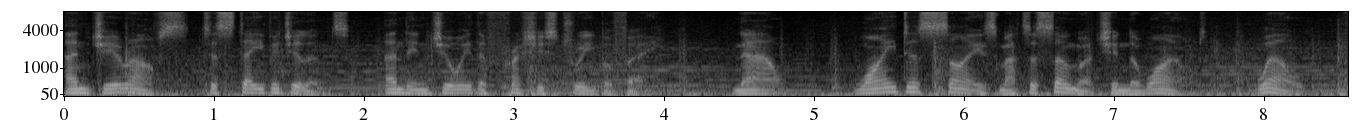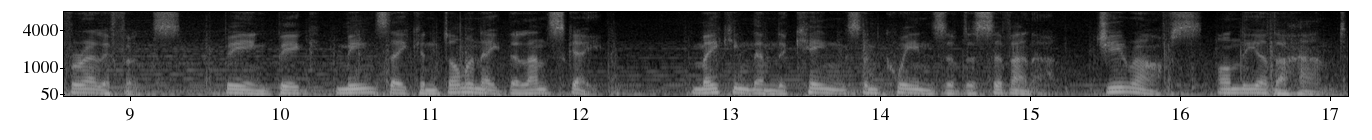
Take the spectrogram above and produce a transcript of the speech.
and giraffes to stay vigilant and enjoy the freshest tree buffet. Now, why does size matter so much in the wild? Well, for elephants, being big means they can dominate the landscape, making them the kings and queens of the savannah. Giraffes, on the other hand,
